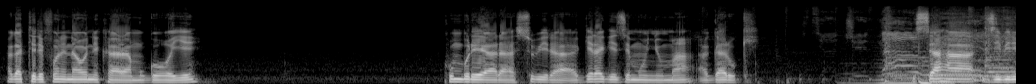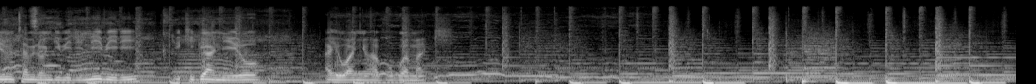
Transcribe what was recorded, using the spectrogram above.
agatelefone nawe ni karamugoye kumbure arasubira agerageze mu nyuma agaruke isaha z'ibiri mirongo ibiri n'ibiri ikiganiro aho iwanyu havugwa make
